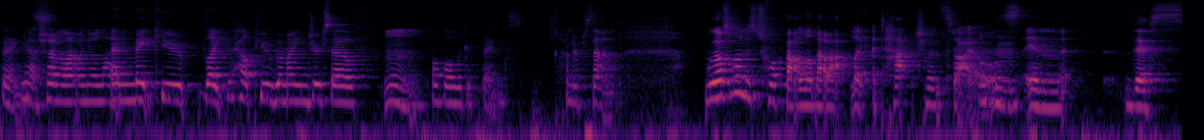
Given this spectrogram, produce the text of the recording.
things. yeah, shine a light on your life. and make you like help you remind yourself Mm. of all the good things. Hundred percent. We also wanted to talk about a little bit about like attachment styles Mhm. in this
